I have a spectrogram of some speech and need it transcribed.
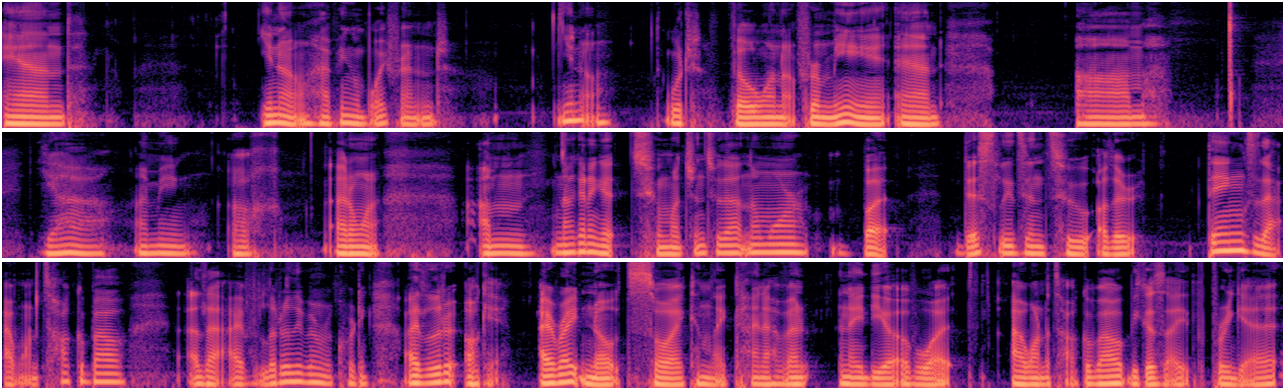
And, you know, having a boyfriend, you know, would fill one up for me. And, um, yeah, I mean, ugh, I don't want, I'm not going to get too much into that no more, but this leads into other things that I want to talk about uh, that I've literally been recording. I literally okay. I write notes so I can like kind of have an, an idea of what I want to talk about because I forget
